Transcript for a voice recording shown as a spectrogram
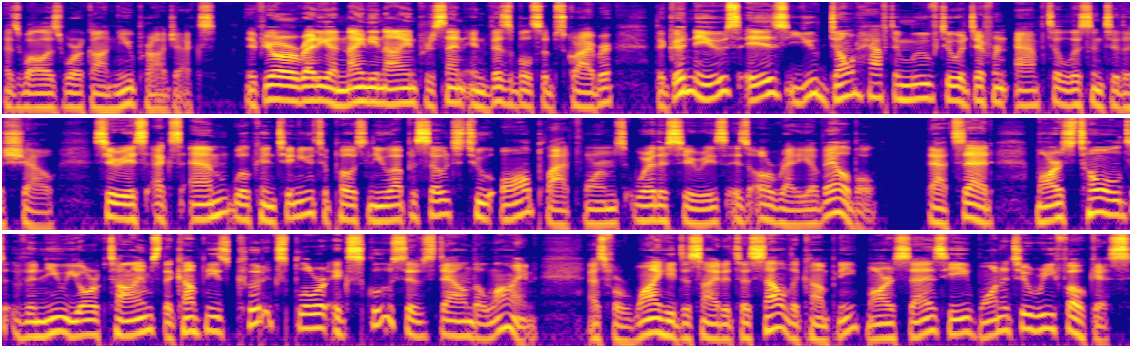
as well as work on new projects. If you're already a 99% Invisible subscriber, the good news is you don't have to move to a different app to listen to the show. SiriusXM will continue to post new episodes to all platforms where the series is already available. That said, Mars told the New York Times the companies could explore exclusives down the line. As for why he decided to sell the company, Mars says he wanted to refocus.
